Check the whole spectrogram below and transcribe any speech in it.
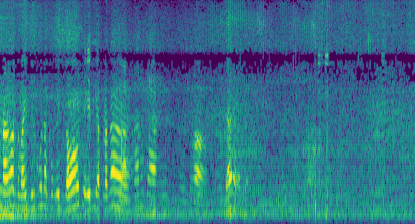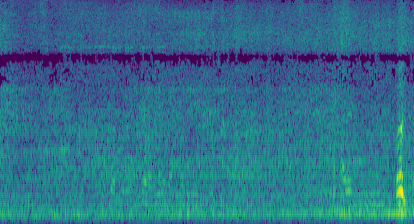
ਨਾ ਨਾ ਦਵਾਈ ਬਿਲਕੁਲ ਨਾ ਖੋਈ ਦੋ ਤੇ ਇਹਦੀ ਆਪਣਾ ਨਾ ਜਾਨਵਰਾਂ ਨੂੰ ਪਾ ਦੇ ਹਾਂ ਜ਼ਹਿਰ ਹੈ Good.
